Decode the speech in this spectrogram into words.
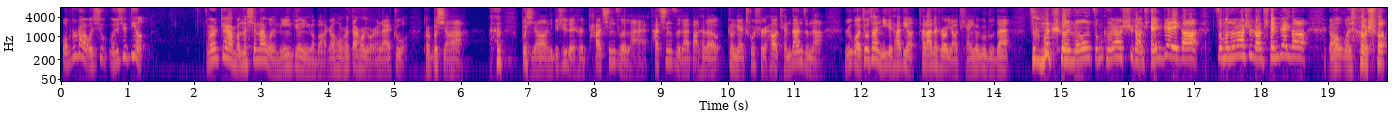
我不知道，我去我就去订。我说这样吧，那先拿我的名义订一个吧。然后我说待会儿有人来住，他说不行啊。不行，你必须得是他亲自来，他亲自来把他的证件出示，还要填单子呢。如果就算你给他订，他来的时候也要填一个入住单，怎么可能？怎么可能让市长填这个？怎么能让市长填这个？然后我就说，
